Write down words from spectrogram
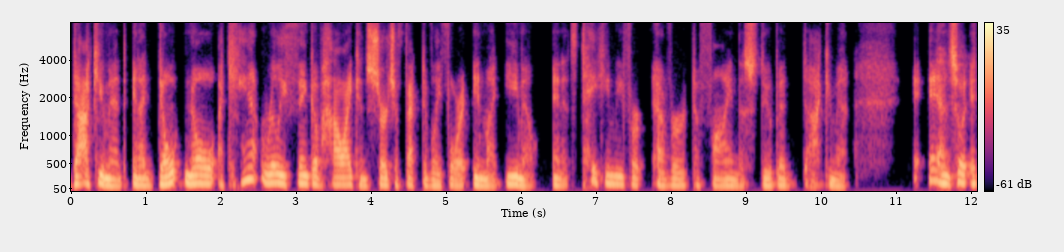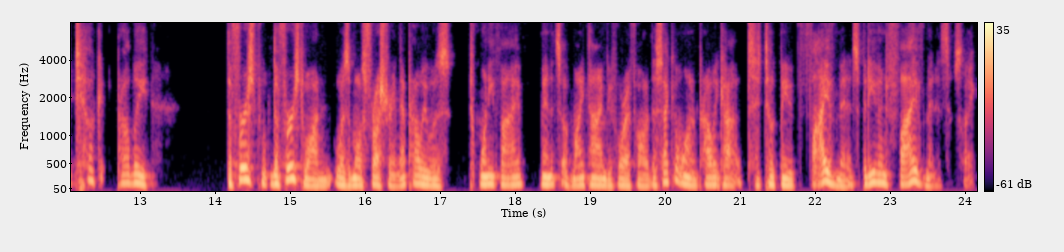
document and i don't know i can't really think of how i can search effectively for it in my email and it's taking me forever to find the stupid document. And so it took probably the first the first one was the most frustrating. That probably was 25 minutes of my time before I found it. The second one probably got, took me five minutes, but even five minutes, it's like,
